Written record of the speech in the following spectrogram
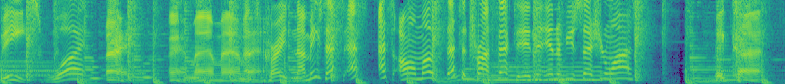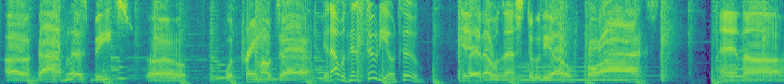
Beats. What? Man, man, man, man, That's man. crazy. Now, Meeks, that's that's that's almost that's a trifecta in the interview session wise. big time. Uh, God bless beats uh, with Primo Jab. Yeah, that was in studio too. Yeah, that was in studio. Four Eyes. And uh,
